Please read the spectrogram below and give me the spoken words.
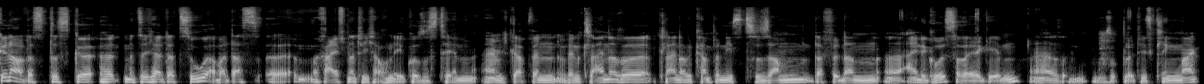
Genau, das, das gehört mit Sicherheit dazu, aber das äh, reift natürlich auch ein Ökosystem. Ähm, ich glaube, wenn, wenn kleinere, kleinere Companies zusammen dafür dann äh, eine größere ergeben, äh, so blöd wie es klingen mag,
